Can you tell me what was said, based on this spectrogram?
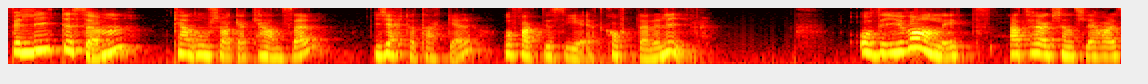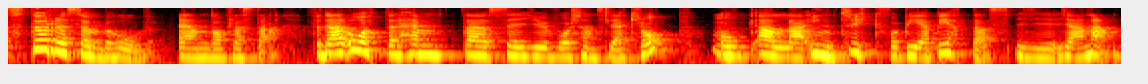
För lite sömn kan orsaka cancer, hjärtattacker och faktiskt ge ett kortare liv. Och det är ju vanligt att högkänsliga har ett större sömnbehov än de flesta. För där återhämtar sig ju vår känsliga kropp och alla intryck får bearbetas i hjärnan.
